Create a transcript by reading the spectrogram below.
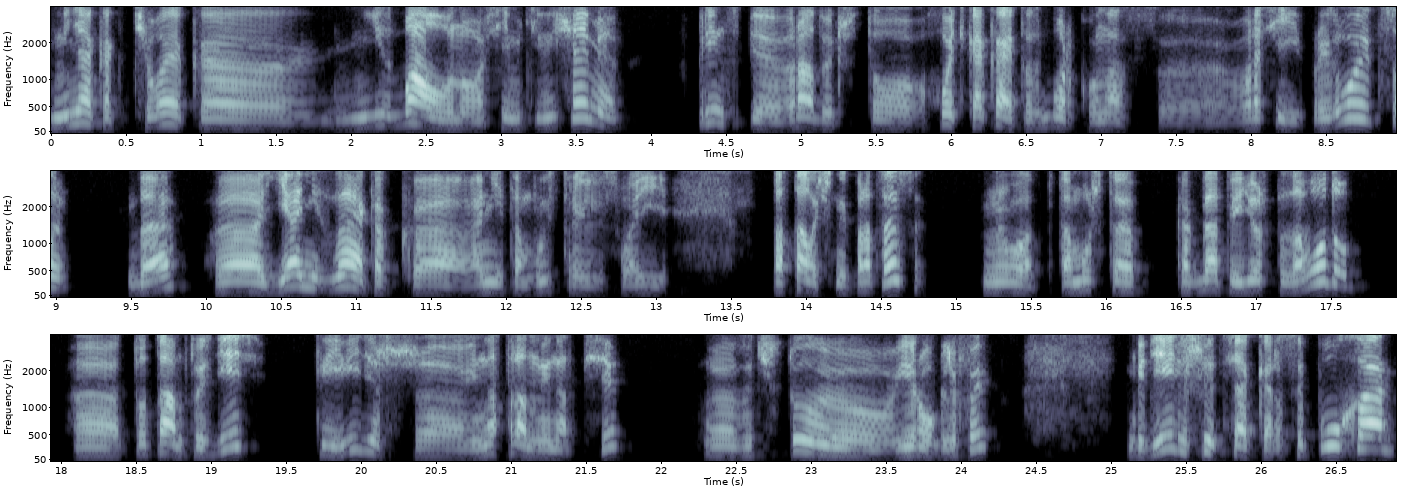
меня как человека, не избалованного всеми этими вещами, в принципе, радует, что хоть какая-то сборка у нас э, в России производится, да. А, я не знаю, как а, они там выстроили свои поставочные процессы, ну вот, потому что когда ты идешь по заводу, а, то там, то здесь ты видишь иностранные надписи, зачастую иероглифы, где лежит всякая рассыпуха,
